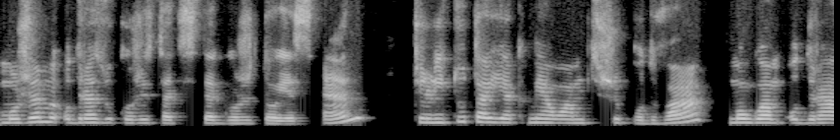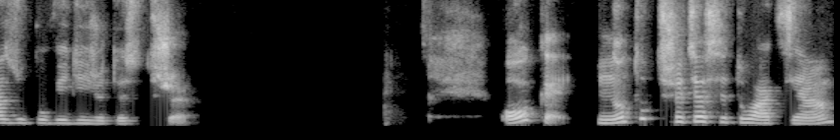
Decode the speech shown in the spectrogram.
możemy od razu korzystać z tego, że to jest n, czyli tutaj jak miałam 3 po 2, mogłam od razu powiedzieć, że to jest 3. Ok, no to trzecia sytuacja,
